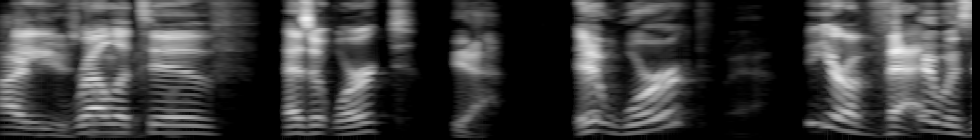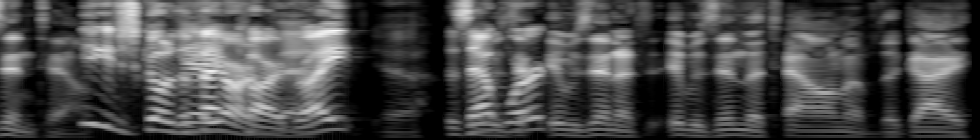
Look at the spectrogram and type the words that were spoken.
I've a used one before. relative. Has it worked? Yeah. It worked. Yeah. You're a vet. It was in town. You can just go to the Yeah, vet you are a card, vet. right? Yeah. Does It that was- work? It was in a. It was in the town of the guy,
